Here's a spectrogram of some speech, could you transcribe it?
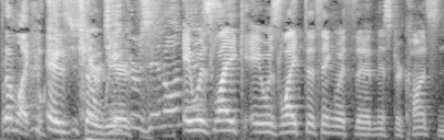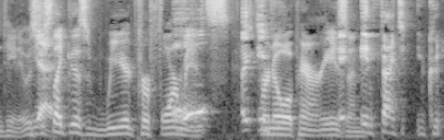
But I'm like, okay, it was just so weird. In on It was like it was like the thing with the Mr. Constantine. It was just like this weird performance uh, Whole- for no apparent reason. In, in fact, you could.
